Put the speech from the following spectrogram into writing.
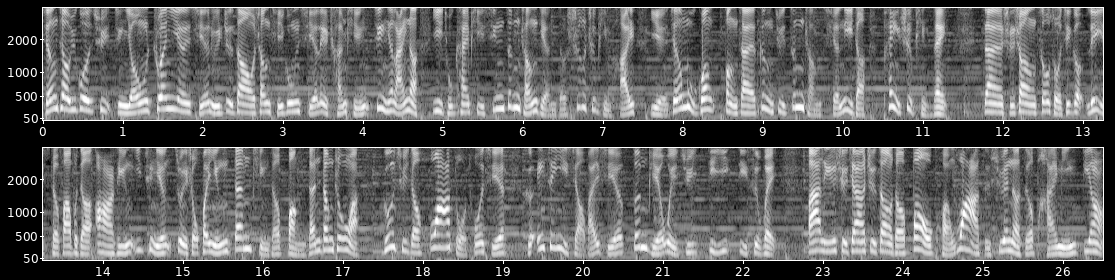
相较于过去仅由专业鞋履制造商提供鞋类产品，近年来呢，意图开辟新增长点的奢侈品牌也将目光放在更具增长潜力的配饰品类。在时尚搜索机构 List 发布的2017年最受欢迎单品的榜单当中啊，Gucci 的花朵拖鞋和 ACE 小白鞋分别位居第一、第四位。巴黎世家制造的爆款袜子靴呢，则排名第二。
